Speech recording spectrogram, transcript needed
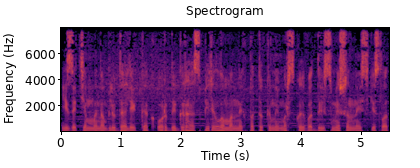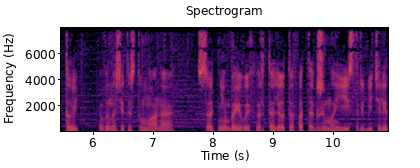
И затем мы наблюдали, как орды грас, переломанных потоками морской воды, смешанной с кислотой, выносят из тумана. Сотни боевых вертолетов, а также мои истребители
